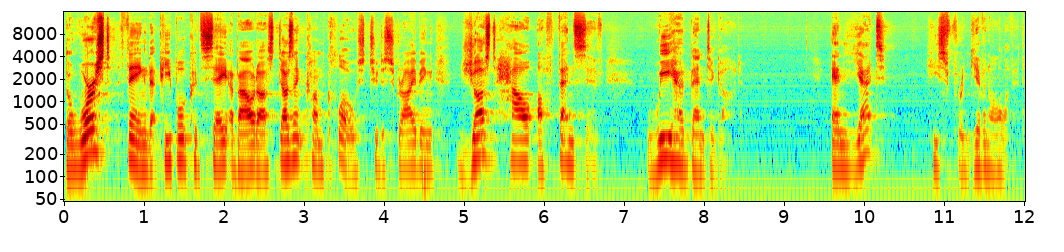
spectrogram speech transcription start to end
The worst thing that people could say about us doesn't come close to describing just how offensive we have been to God. And yet, He's forgiven all of it.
